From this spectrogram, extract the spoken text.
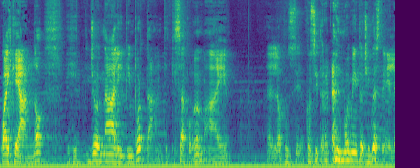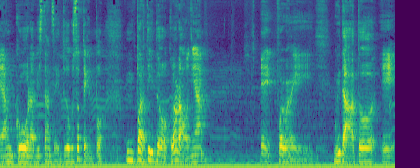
qualche anno, i giornali più importanti, chissà come mai, eh, lo considerano il Movimento 5 Stelle ancora a distanza di tutto questo tempo un partito con la rogna e poi guidato e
